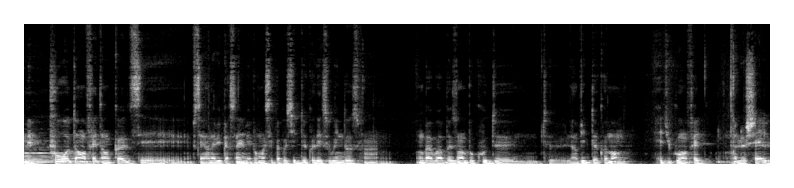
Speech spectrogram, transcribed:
Mais pour autant, en fait, en code, c'est, c'est un avis personnel, mais pour moi, c'est pas possible de coder sous Windows. Enfin, on va avoir besoin beaucoup de, de l'invite de commande. Et du coup, en fait, le shell,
